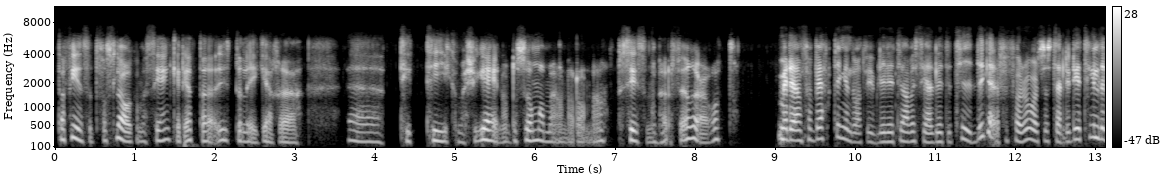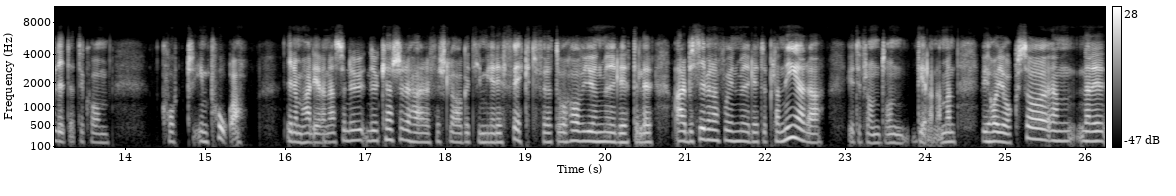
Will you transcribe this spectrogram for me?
Där finns ett förslag om att sänka detta ytterligare eh, till 10,21 under sommarmånaderna precis som man hade förra året. Med den förbättringen då att vi blir lite aviserade lite tidigare för förra året så ställde det till det lite att det kom kort inpå i de här delarna. Så nu, nu kanske det här förslaget ger mer effekt för att då har vi ju en möjlighet eller arbetsgivarna får en möjlighet att planera utifrån de delarna. Men vi har ju också en, när det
